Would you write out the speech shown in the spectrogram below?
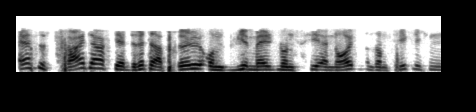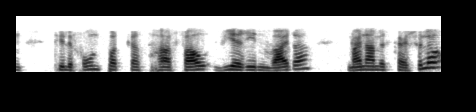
Es ist Freitag, der 3. April und wir melden uns hier erneut in unserem täglichen Telefonpodcast HSV. Wir reden weiter. Mein Name ist Kai Schiller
